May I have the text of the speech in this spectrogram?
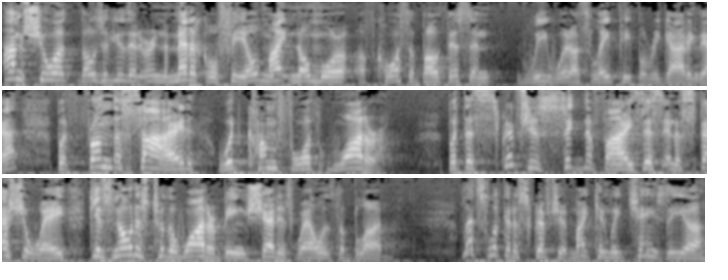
I'm sure those of you that are in the medical field might know more, of course, about this than we would, us lay people regarding that. But from the side would come forth water. But the scriptures signifies this in a special way, gives notice to the water being shed as well as the blood. Let's look at a scripture. Mike, can we change the, uh,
